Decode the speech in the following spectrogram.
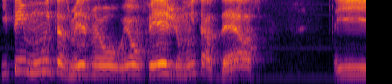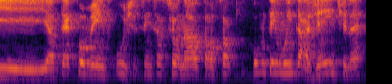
E tem muitas mesmo, eu, eu vejo muitas delas. E, e até comento, puxa, sensacional tal. Só que como tem muita gente, né?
